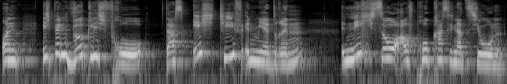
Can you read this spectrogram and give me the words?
Und ich bin wirklich froh, dass ich tief in mir drin nicht so auf Prokrastination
